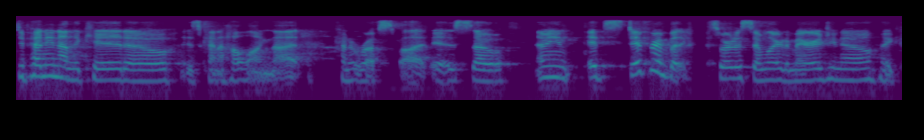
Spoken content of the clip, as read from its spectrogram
depending on the kiddo is kind of how long that kind of rough spot is. So i mean it's different but sort of similar to marriage you know like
